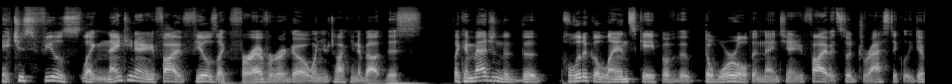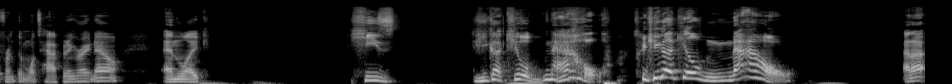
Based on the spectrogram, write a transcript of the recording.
it just feels like 1995 feels like forever ago when you're talking about this. Like imagine the, the political landscape of the, the world in 1985. It's so drastically different than what's happening right now. And like, he's, he got killed now. Like he got killed now. And I,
